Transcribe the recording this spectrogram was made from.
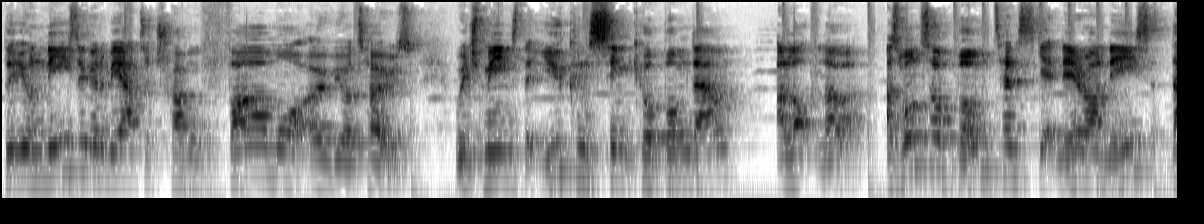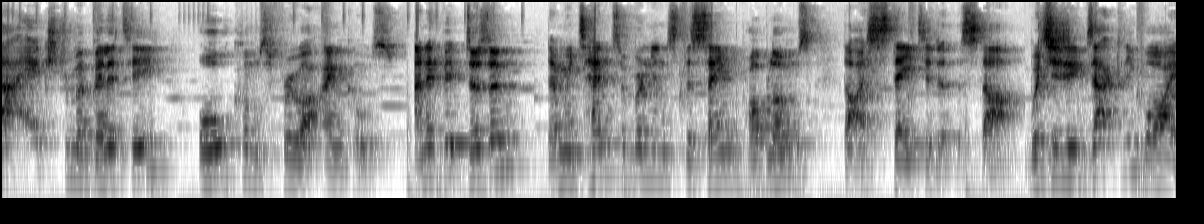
that your knees are gonna be able to travel far more over your toes, which means that you can sink your bum down a lot lower. As once our bum tends to get near our knees, that extra mobility all comes through our ankles. And if it doesn't, then we tend to run into the same problems that I stated at the start, which is exactly why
